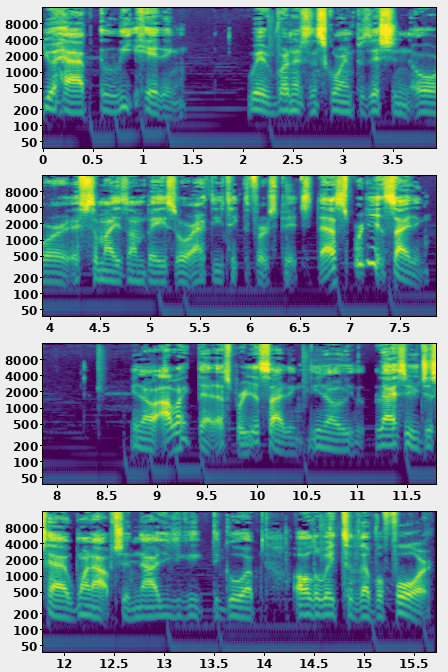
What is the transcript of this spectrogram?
you have elite hitting with runners in scoring position or if somebody's on base or after you take the first pitch. That's pretty exciting. You know, I like that. That's pretty exciting. You know, last year you just had one option. Now you get to go up all the way to level four.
